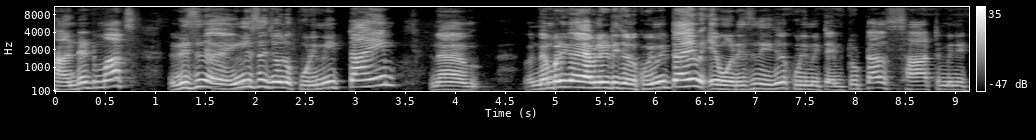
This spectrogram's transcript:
হান্ড্রেড মার্কস রিজন ইংলিশের জন্য কুড়ি মিনিট টাইম নাম্বারিক্যাল অ্যাবিলিটির জন্য কুড়ি মিনিট টাইম এবং রিজনিংয়ের জন্য কুড়ি মিনিট টাইম টোটাল ষাট মিনিট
